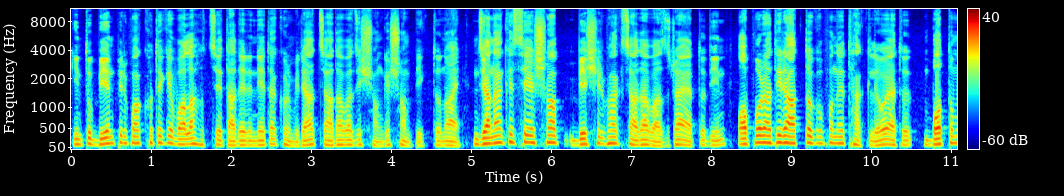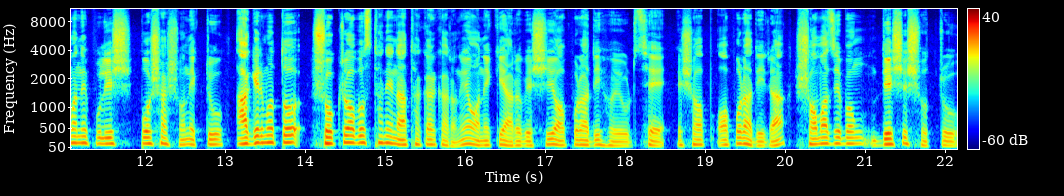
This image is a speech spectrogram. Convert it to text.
কিন্তু বিএনপির পক্ষ থেকে বলা হচ্ছে তাদের নেতাকর্মীরা চাঁদাবাজির সঙ্গে সম্পৃক্ত নয়। জানা গেছে, সব বেশিরভাগ চাঁদাবাজরা এতদিন অপরাধীরা আত্মগোপনে থাকলেও এত, বর্তমানে পুলিশ প্রশাসন একটু আগের মতো শক্র অবস্থানে না থাকার কারণে অনেকে আরও বেশি অপরাধী হয়ে উঠছে। এসব অপরাধীরা সমাজ এবং দেশের শত্রু।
